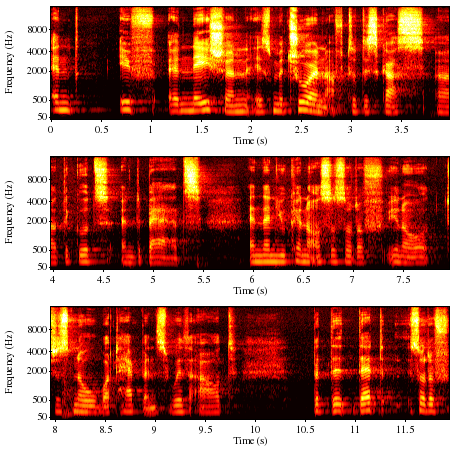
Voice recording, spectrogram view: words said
and if a nation is mature enough to discuss uh, the goods and the bads, and then you can also sort of, you know, just know what happens without, but that, that sort of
